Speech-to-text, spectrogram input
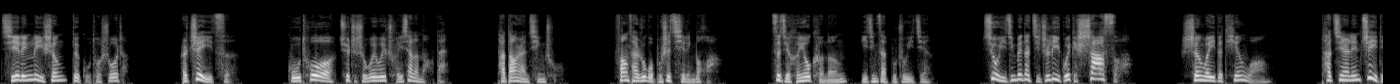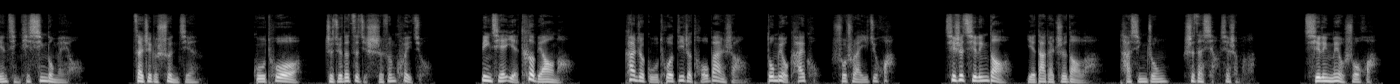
麒麟厉声对古拓说着，而这一次，古拓却只是微微垂下了脑袋。他当然清楚，方才如果不是麒麟的话，自己很有可能已经在不注意间就已经被那几只厉鬼给杀死了。身为一个天王，他竟然连这点警惕心都没有。在这个瞬间，古拓只觉得自己十分愧疚，并且也特别懊恼。看着古拓低着头，半晌都没有开口说出来一句话。其实麒麟道也大概知道了他心中是在想些什么了。麒麟没有说话，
